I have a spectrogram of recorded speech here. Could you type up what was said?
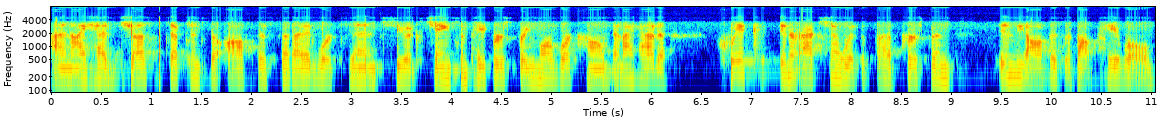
and I had just stepped into the office that I had worked in to exchange some papers, bring more work home, and I had a quick interaction with a person in the office about payroll,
